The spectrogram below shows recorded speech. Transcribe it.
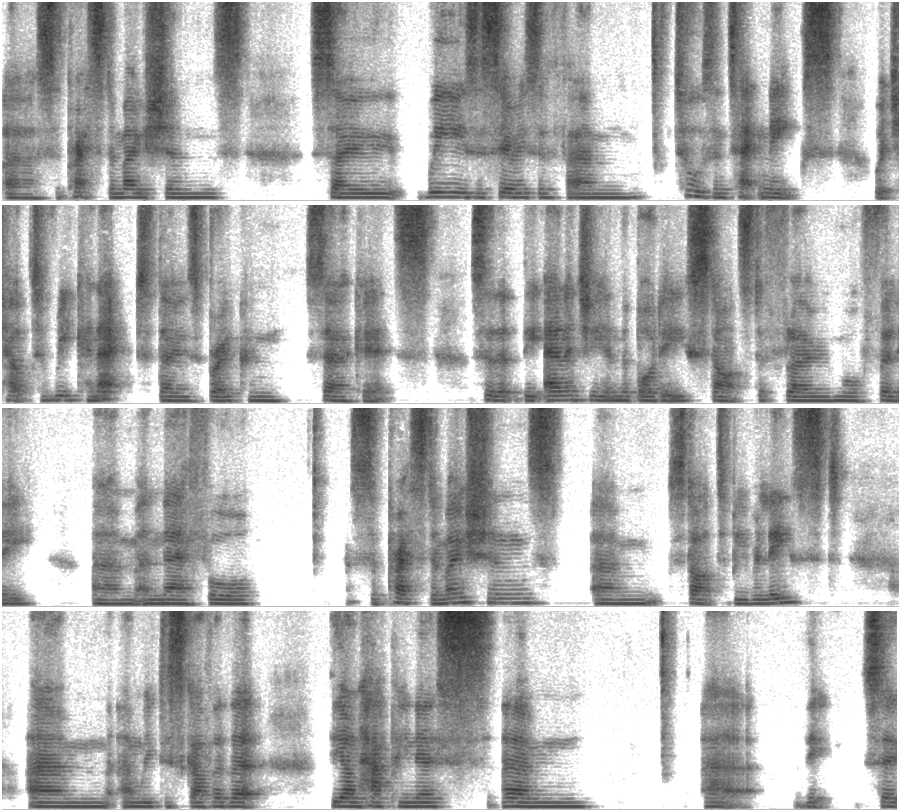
uh, suppressed emotions. So we use a series of um, tools and techniques which help to reconnect those broken circuits so that the energy in the body starts to flow more fully um, and therefore suppressed emotions um, start to be released. Um, and we discover that the unhappiness, um, uh, the, so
